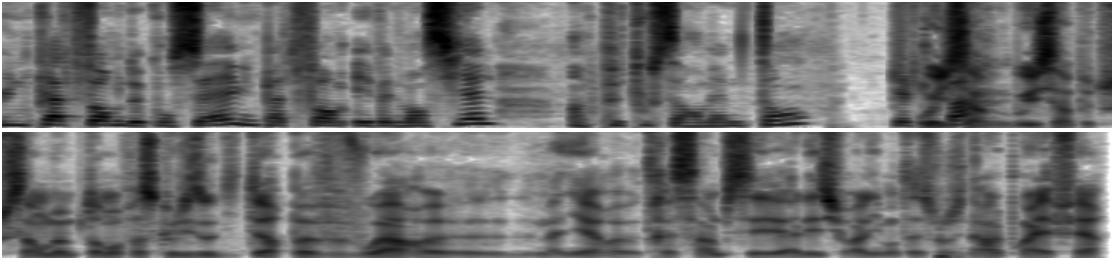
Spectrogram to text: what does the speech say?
une plateforme de conseil, une plateforme événementielle, un peu tout ça en même temps? Quelque oui, part c'est un, oui, c'est un peu tout ça en même temps. Enfin, ce que les auditeurs peuvent voir euh, de manière euh, très simple, c'est aller sur alimentationgénérale.fr.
